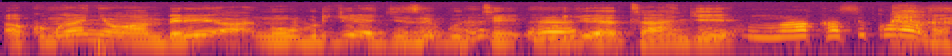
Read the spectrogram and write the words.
Ah, ku mwanya wa mbere ah, ni uburyo yagize gute uburyo yatangiye? mwakasi kose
